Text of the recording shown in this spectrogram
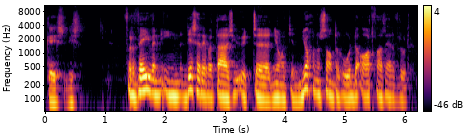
Kees Wieser. Verweven in deze reportage uit uh, 1979 over de oudvaars erfroute. Sie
